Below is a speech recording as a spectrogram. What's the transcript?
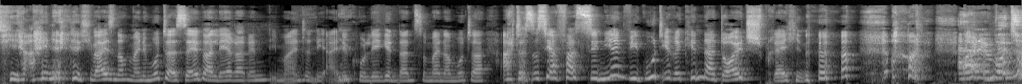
die eine, ich weiß noch, meine Mutter ist selber Lehrerin, die meinte, die eine Kollegin dann zu meiner Mutter, ach, das ist ja faszinierend, wie gut ihre Kinder Deutsch sprechen. Und meine Mutter,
